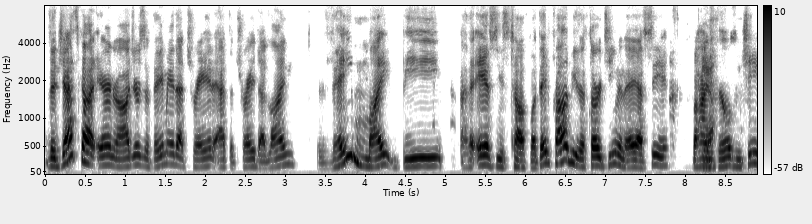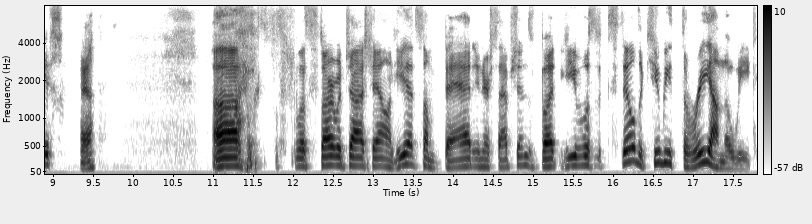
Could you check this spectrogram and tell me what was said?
the Jets got Aaron Rodgers, if they made that trade at the trade deadline, they might be. Uh, the AFC is tough, but they'd probably be the third team in the AFC behind yeah. Bills and Chiefs. Yeah. Uh, let's start with Josh Allen. He had some bad interceptions, but he was still the QB three on the week.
